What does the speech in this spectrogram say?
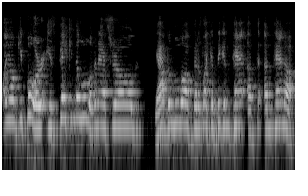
on Yom Kippur is taking the lulav and esrog. You have the lulav that is like a big antenna.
